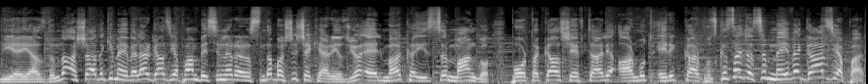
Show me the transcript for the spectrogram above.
diye yazdığımda aşağıdaki meyveler gaz yapan besinler arasında başı çeker yazıyor. Elma, kayısı, mango, portakal, şeftali, armut, erik, karpuz. Kısacası meyve gaz yapar.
